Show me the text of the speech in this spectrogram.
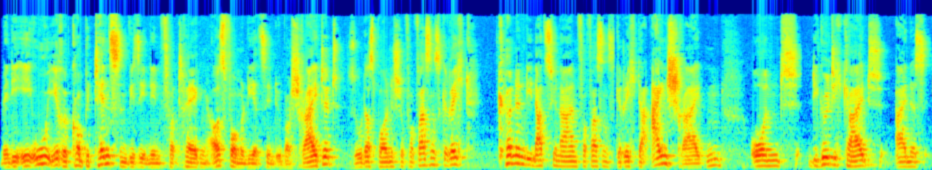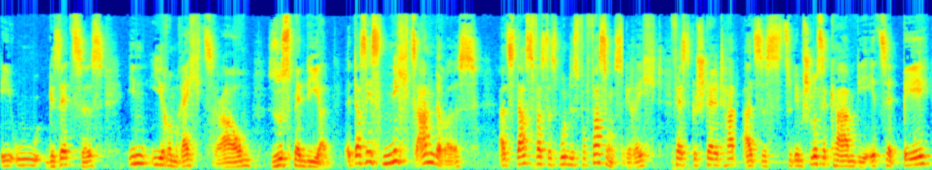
Wenn die EU ihre Kompetenzen, wie sie in den Verträgen ausformuliert sind, überschreitet, so das polnische Verfassungsgericht, können die nationalen Verfassungsgerichte einschreiten und die Gültigkeit eines EU-Gesetzes in ihrem Rechtsraum suspendieren. Das ist nichts anderes als das, was das Bundesverfassungsgericht festgestellt hat, als es zu dem Schlusse kam, die EZB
